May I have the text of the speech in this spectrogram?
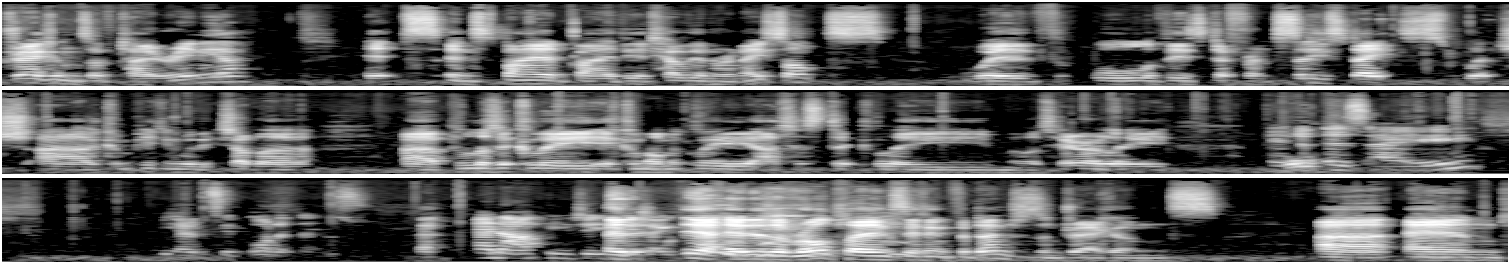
Dragons of Tyrrhenia. It's inspired by the Italian Renaissance, with all of these different city states which are competing with each other uh, politically, economically, artistically, militarily. And it is a. You haven't said what it is. An RPG It- setting. yeah, it is a role playing setting for Dungeons and Dragons, uh, and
